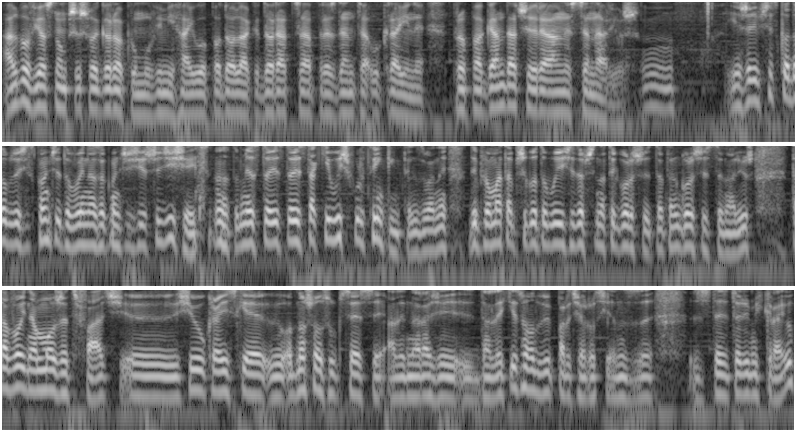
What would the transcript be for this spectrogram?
albo wiosną przyszłego roku, mówi Michał Podolak, doradca prezydenta Ukrainy. Propaganda czy realny scenariusz? Jeżeli wszystko dobrze się skończy, to wojna zakończy się jeszcze dzisiaj. Natomiast to jest, to jest taki wishful thinking tak zwany. Dyplomata przygotowuje się zawsze na, gorszy, na ten gorszy scenariusz. Ta wojna może trwać. Yy, Siły ukraińskie odnoszą sukcesy, ale na razie dalekie są od wyparcia Rosjan z, z terytorium ich kraju.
